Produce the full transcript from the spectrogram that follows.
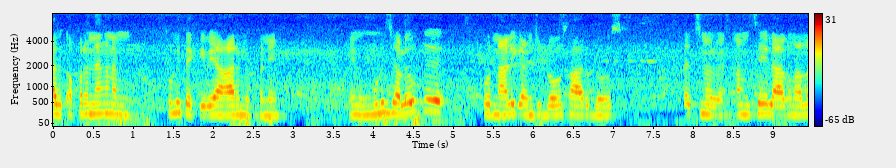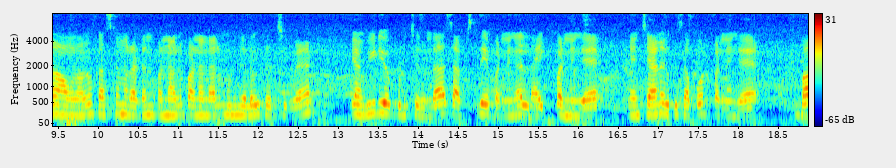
அதுக்கப்புறம் தாங்க நான் துணி தைக்கவே ஆரம்பிப்பேனே. எனக்கு முடிஞ்ச அளவுக்கு ஒரு நாளைக்கு அஞ்சு ப்ளவுஸ் ஆறு ப்ளவுஸ் தைச்சின்னு வருவேன். நம்ம சேல் ஆகினாலும் ஆகினாலும் கஸ்டமர் அட்டன் பண்ணாலும் பண்ணனாலும் முடிஞ்ச அளவுக்கு தைச்சிக்குவேன் என் வீடியோ பிடிச்சிருந்தா சப்ஸ்கிரைப் பண்ணுங்கள் லைக் பண்ணுங்கள் என் சேனலுக்கு சப்போர்ட் பண்ணுங்கள் பா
